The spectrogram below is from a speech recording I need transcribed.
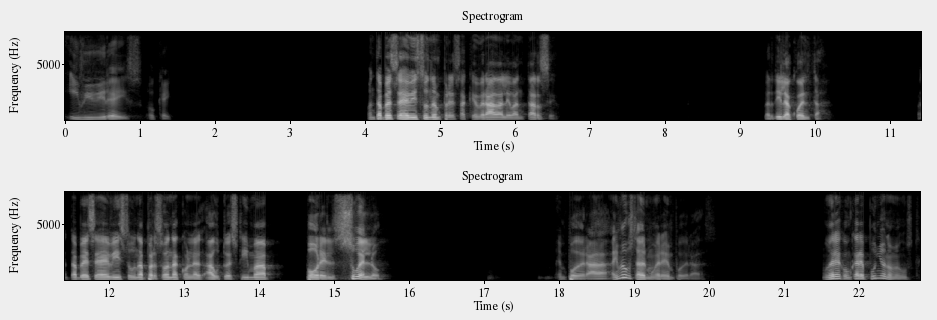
y viviréis. Ok. ¿Cuántas veces he visto una empresa quebrada levantarse? Perdí la cuenta. ¿Cuántas veces he visto una persona con la autoestima por el suelo? Empoderada. A mí me gusta ver mujeres empoderadas. Mujeres con cara de no me gusta.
